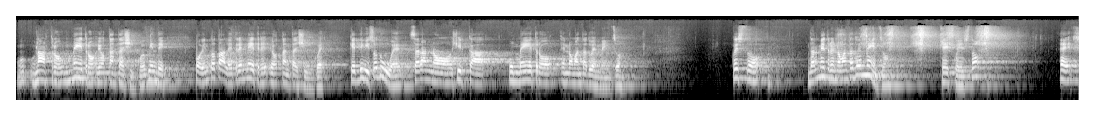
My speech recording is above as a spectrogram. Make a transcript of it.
un altro 1 metro e 85 quindi poi in totale 3 metri e 85 che diviso 2 saranno circa 1 metro e 92 e mezzo questo dal metro e 92 e mezzo che è questo è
